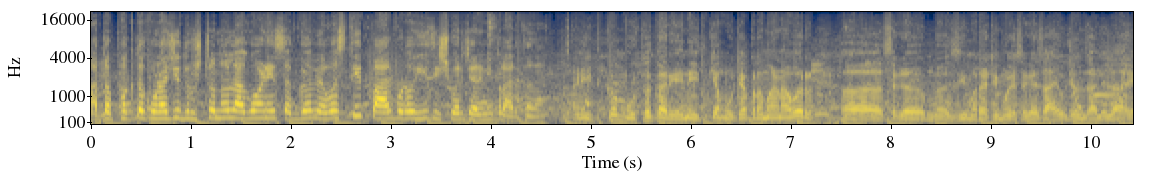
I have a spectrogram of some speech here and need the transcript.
आता फक्त कोणाची दृष्ट न लागो आणि सगळं व्यवस्थित पार पडो हीच ईश्वरचरणी प्रार्थना. आणि इतकं मोठं कार्य आहे ना इतक्या मोठ्या प्रमाणावर अ, सगळं झी मराठीमुळे सगळ्याचं आयोजन झालेलं आहे.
